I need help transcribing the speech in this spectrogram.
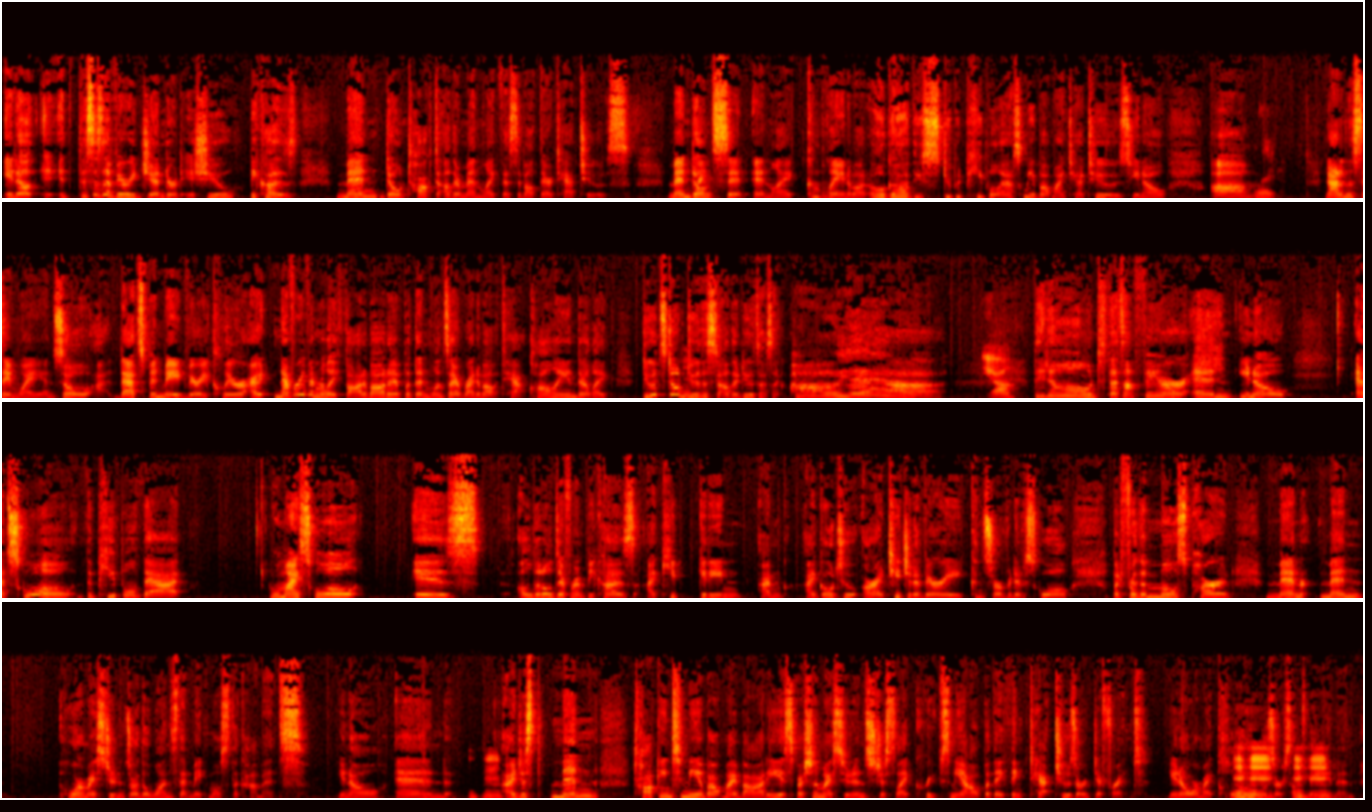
it, it, it this is a very gendered issue because men don't talk to other men like this about their tattoos. Men don't right. sit and like complain about, oh god, these stupid people ask me about my tattoos, you know. Um, right. Not in the same way. And so uh, that's been made very clear. I never even really thought about it, but then once I read about tat calling, they're like, dudes don't mm. do this to other dudes. I was like, oh yeah. Yeah. They don't. That's not fair. And, you know, at school, the people that, well, my school is a little different because I keep getting I'm I go to or I teach at a very conservative school, but for the most part, men men who are my students are the ones that make most of the comments you know and mm-hmm. i just men talking to me about my body especially my students just like creeps me out but they think tattoos are different you know or my clothes mm-hmm. or something mm-hmm. and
